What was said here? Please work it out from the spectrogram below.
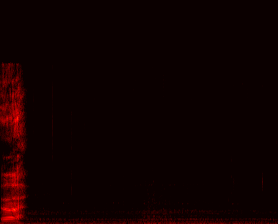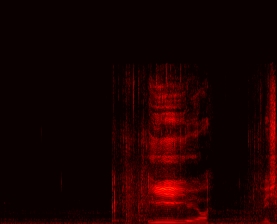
Äh. I, ja. Bitte nicht.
